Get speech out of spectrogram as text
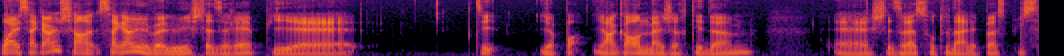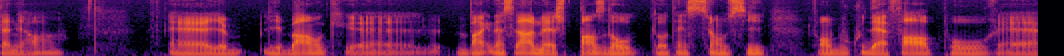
Oui, ça, a quand même ça a quand même évolué, je te dirais. Puis, il y, a y a encore une majorité d'hommes. je te dirais surtout dans les postes plus seniors. Il y a les banques, Banque nationale, mais je pense d'autres institutions aussi, font beaucoup d'efforts pour, euh,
